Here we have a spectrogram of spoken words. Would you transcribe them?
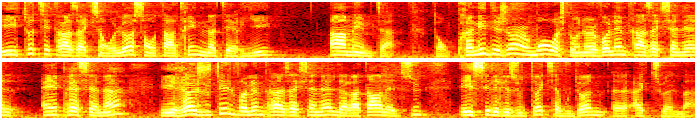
Et toutes ces transactions-là sont en train de notarier en même temps. Donc, prenez déjà un mois où est-ce qu'on a un volume transactionnel impressionnant et rajoutez le volume transactionnel de retard là-dessus et c'est les résultats que ça vous donne euh, actuellement.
